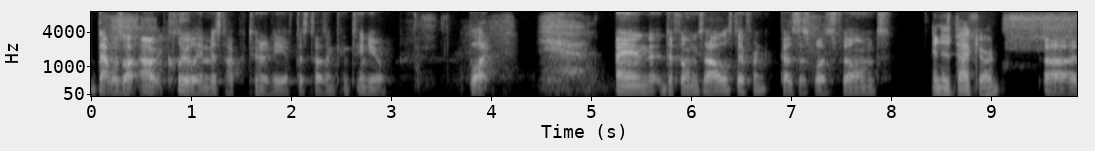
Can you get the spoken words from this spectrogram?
that was uh, clearly a missed opportunity if this doesn't continue. But, Yeah. and the filming style is different because this was filmed In his backyard. uh,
